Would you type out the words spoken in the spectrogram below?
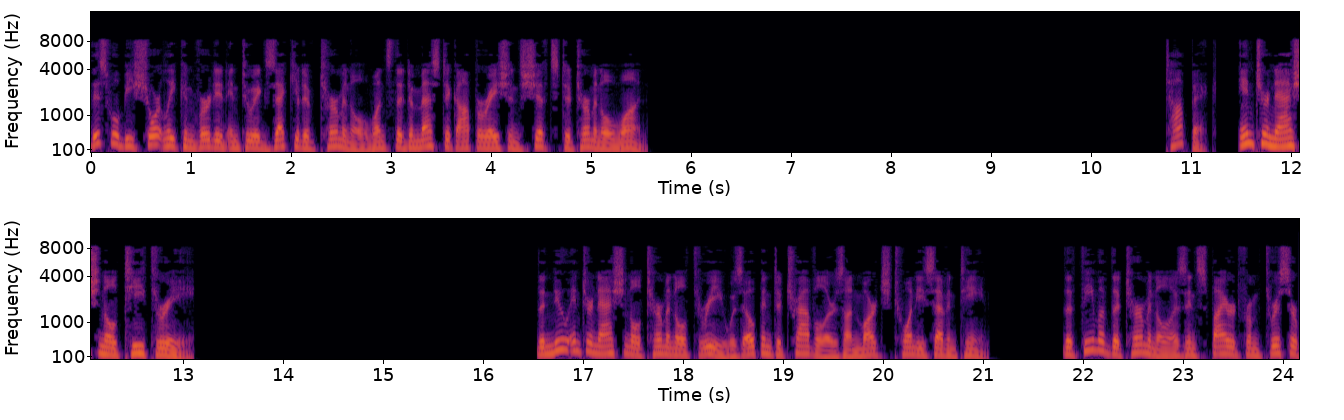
This will be shortly converted into executive terminal once the domestic operations shifts to Terminal 1. Topic: International T3. The new International Terminal 3 was opened to travelers on March 2017. The theme of the terminal is inspired from Thrissur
